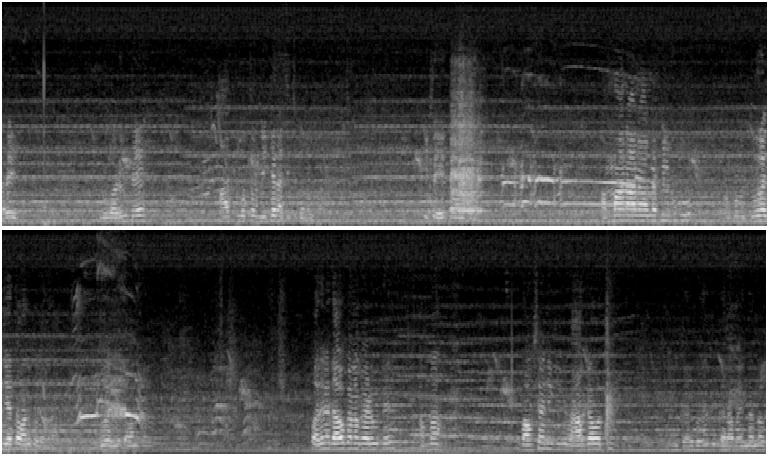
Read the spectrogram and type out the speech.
అరే నువ్వు అడిగితే ఆస్తి మొత్తం నీకే రచించుకున్నావు ఇట్లా చేస్తావు అమ్మా నాన్న అన్న పిలుపుకు నువ్వు దూరం చేస్తావు అనుకోలేదు దూరం చేస్తావు అనుకోలేదు. పదిన దావకాలకు అడిగితే అమ్మా బహుశా నీకు ఇది ఆరు కావచ్చు. నీ ఖరాబ్ అయిందన్నావు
